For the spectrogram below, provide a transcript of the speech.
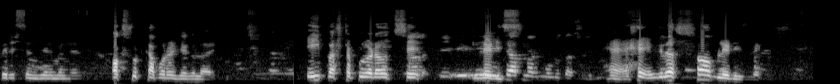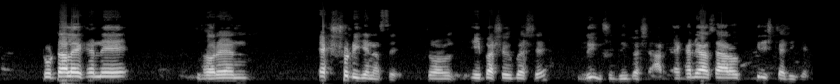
প্যারিস সেন্ট জার্মানের অক্সফোর্ড কাপড়ের যেগুলো আর কি। এই পাঁচটা পুরোটা হচ্ছে আসলে। হ্যাঁ এগুলো সব লেডিস ব্যাগ টোটাল এখানে ধরেন একশো ডিজাইন আছে। তো এই পাশে, ওই পাশে দুই দুই পাশে। আর এখানে আছে আরও তিরিশটা ডিজাইন।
